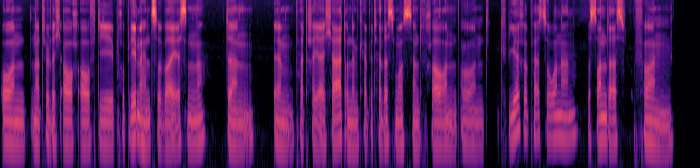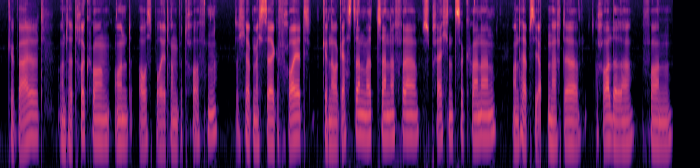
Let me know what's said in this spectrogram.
und natürlich auch auf die Probleme hinzuweisen, denn im Patriarchat und im Kapitalismus sind Frauen und queere Personen besonders von Gewalt, Unterdrückung und Ausbeutung betroffen. Ich habe mich sehr gefreut, genau gestern mit Jennifer sprechen zu können und habe sie nach der Rolle von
